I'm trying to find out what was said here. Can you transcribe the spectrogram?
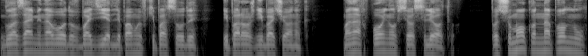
глазами на воду в бадье для помывки посуды и порожний бочонок. Монах понял все с лету. Под шумок он наполнил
